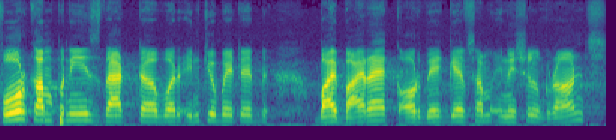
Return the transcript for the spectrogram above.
four companies that uh, were incubated by BIRAC or they gave some initial grants.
